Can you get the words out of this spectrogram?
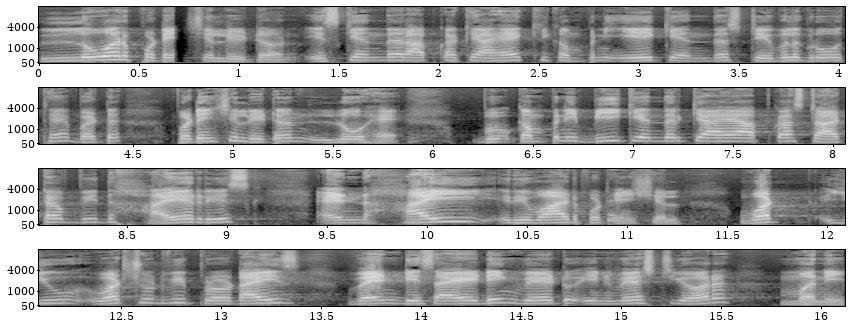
lower potential return इसके अंदर आपका क्या है कि कंपनी a के अंदर stable growth है but potential return low है कंपनी b के अंदर क्या है आपका startup with higher risk and high reward potential what you, what should we prioritize when deciding where to invest your money?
